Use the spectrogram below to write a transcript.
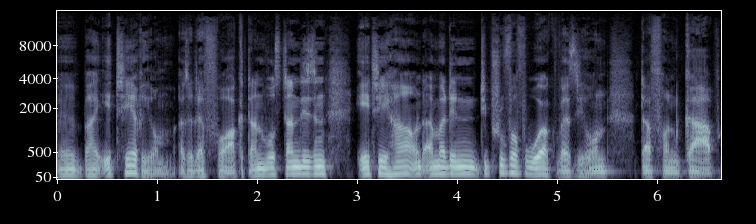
äh, bei Ethereum, also der Fork, dann wo es dann diesen ETH und einmal den, die Proof of Work Version davon gab.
